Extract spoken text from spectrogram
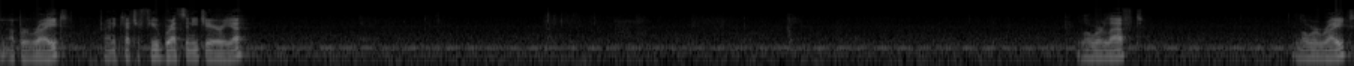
and upper right, trying to catch a few breaths in each area. Lower left, lower right.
